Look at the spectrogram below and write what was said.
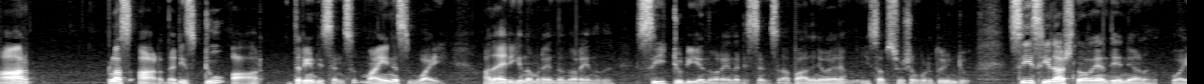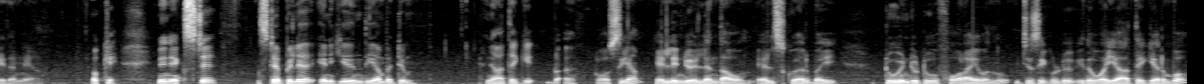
R plus R that is two R ഇത്രയും ഡിസ്റ്റൻസ് മൈനസ് വൈ അതായിരിക്കും നമ്മുടെ എന്തെന്ന് പറയുന്നത് സി ടു ഡി എന്ന് പറയുന്ന ഡിസ്റ്റൻസ്. അപ്പോൾ അതിന് പകരം ഈ സബ്സ്റ്റിറ്റ്യൂഷൻ കൊടുത്തു ഇന്റു സി സി ഡാഷ് എന്ന് പറഞ്ഞാൽ എന്ത് തന്നെയാണ്? വൈ തന്നെയാണ്. ഓക്കെ. ഇനി നെക്സ്റ്റ് സ്റ്റെപ്പിൽ എനിക്ക് എന്ത് ചെയ്യാൻ പറ്റും? ഇതിനകത്തേക്ക് ക്ലോസ് ചെയ്യാം. എൽ ഇന്റു എൽ എന്താവും? L square by two into two ഫോറായി വന്നു. വിച്ച് ഇസ് ഈക്വൾ ടു ഇത് വൈ അകത്തേക്ക് കയറുമ്പോൾ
